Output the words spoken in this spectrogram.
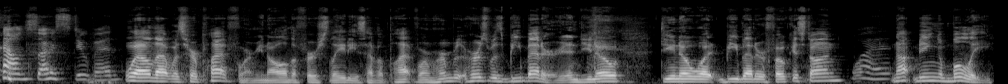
Sounds so stupid. Well, that was her platform. You know, all the first ladies have a platform. Her, hers was be better. And you know, do you know what be better focused on? What? Not being a bully.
